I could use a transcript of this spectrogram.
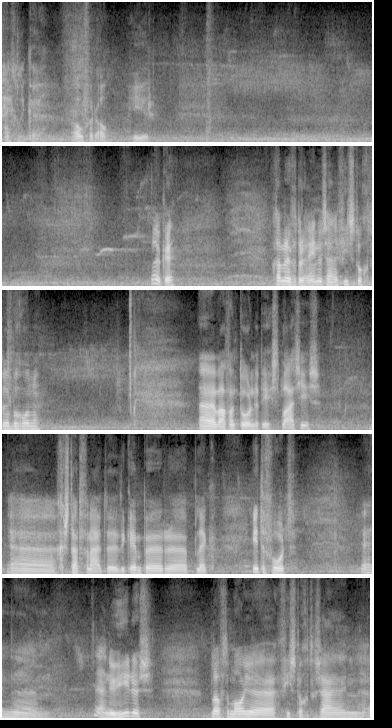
eigenlijk uh, overal hier. Leuk hè? We gaan er even doorheen. We zijn een fietstocht eh, begonnen. Uh, waarvan Toorn het eerste plaatsje is. Gestart vanuit de, camperplek Ittervoort. En ja, nu hier dus. Het belooft een mooie fietstocht te zijn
